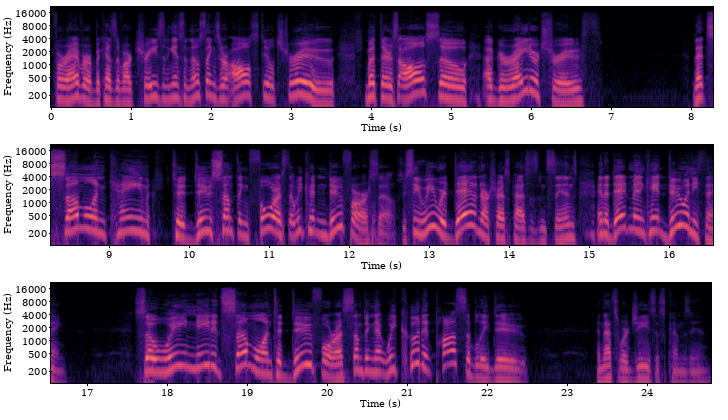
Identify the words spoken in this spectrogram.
forever because of our treason against him. Those things are all still true, but there's also a greater truth that someone came to do something for us that we couldn't do for ourselves. You see, we were dead in our trespasses and sins, and a dead man can't do anything. So we needed someone to do for us something that we couldn't possibly do. And that's where Jesus comes in.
